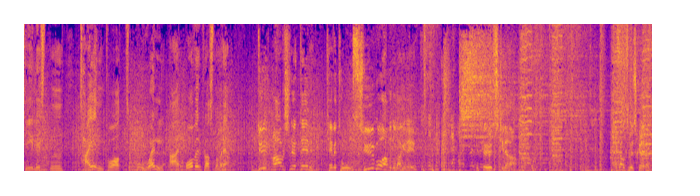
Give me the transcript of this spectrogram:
ti-listen. Tegn på at OL er over. Plass nummer én. Du avslutter TV2 Sumo-abonnementet ditt. Hvis du husker det, da. Det er ikke husker det, vet.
